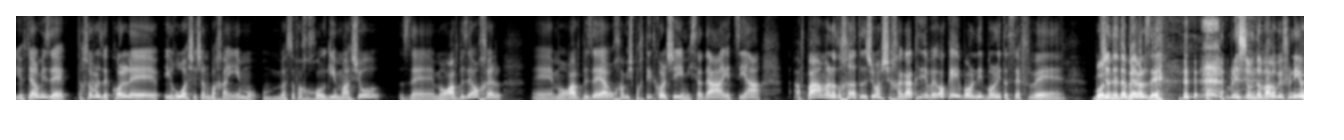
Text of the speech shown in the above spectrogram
יותר מזה, תחשוב על זה, כל אה, אירוע שיש לנו בחיים, בסוף אנחנו חוגגים משהו, זה מעורב בזה אוכל, אה, מעורב בזה ארוחה משפחתית כלשהי, מסעדה, יציאה. אף פעם אני לא זוכרת איזשהו משהו שחגגתי, ואוקיי, בואו בואו נתאסף בוא ופשוט נ- נדבר על זה, בלי שום דבר בפנים.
